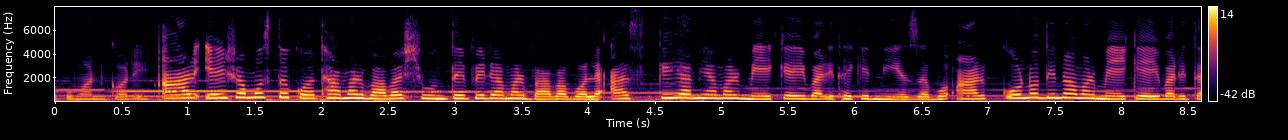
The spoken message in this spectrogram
অপমান করে। আর এই সমস্ত কথা আমার বাবা শুনতে পেরে আমার বাবা বলে, আজকেই আমি আমার মেয়েকে এই বাড়ি থেকে নিয়ে যাব। আর কোনোদিনও আমার মেয়েকে এই বাড়িতে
